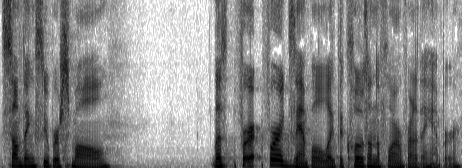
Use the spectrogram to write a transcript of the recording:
something super small, let's, for, for example, like the clothes on the floor in front of the hamper.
